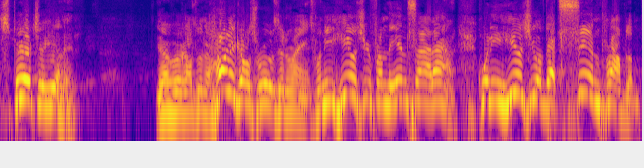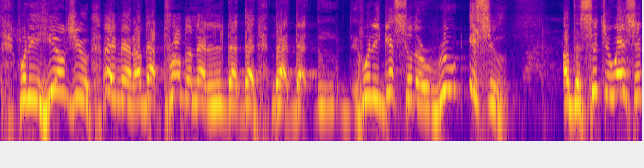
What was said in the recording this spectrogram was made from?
Spiritual healing. You know, because when the Holy Ghost rules and reigns, when He heals you from the inside out, when He heals you of that sin problem, when He heals you, amen, of that problem that, that, that, that, that when He gets to the root issue of the situation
